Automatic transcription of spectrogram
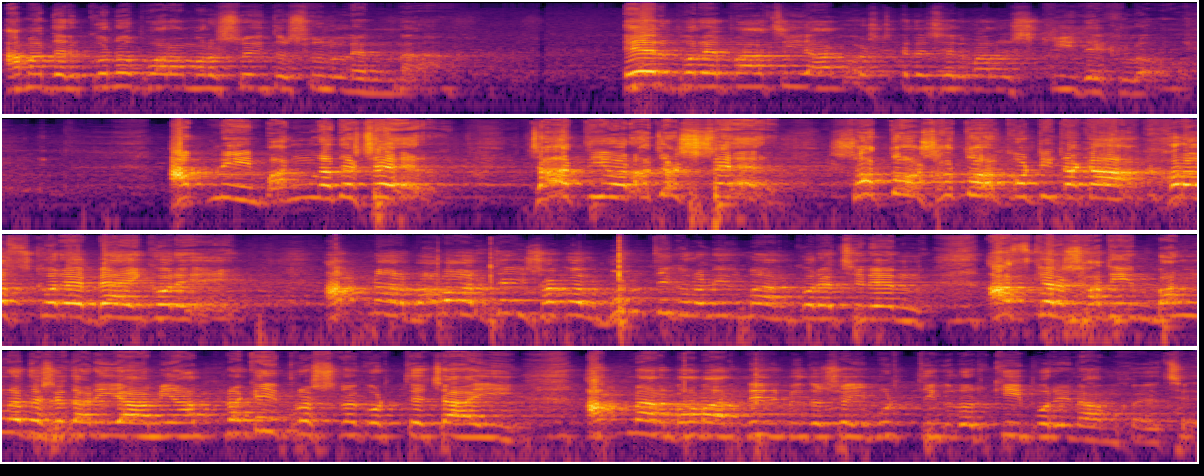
আমাদের কোনো পরামর্শই তো শুনলেন না। এরপরে পাঁচই আগস্ট এদেশের মানুষ কি দেখল? আপনি বাংলাদেশের জাতীয় রাজস্বের শত শত কোটি টাকা খরচ করে ব্যয় করে আপনার বাবার যেই সকল মূর্তিগুলো নির্মাণ করেছিলেন, আজকের স্বাধীন বাংলাদেশে দাঁড়িয়ে আমি আপনাকেই প্রশ্ন করতে চাই, আপনার বাবার নির্মিত সেই মূর্তিগুলোর কি পরিণাম হয়েছে?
